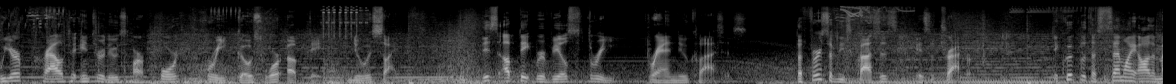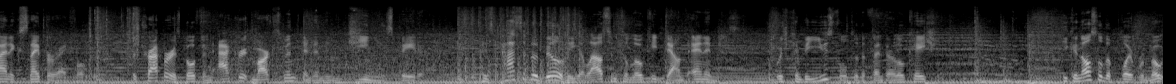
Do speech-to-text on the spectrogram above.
we are proud to introduce our fourth free Ghost War update, New Assignment. This update reveals three brand new classes. The first of these classes is the Trapper. Equipped with a semi-automatic sniper rifle, the Trapper is both an accurate marksman and an ingenious baiter. His passive ability allows him to locate downed enemies, which can be useful to defend their location. He can also deploy remote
